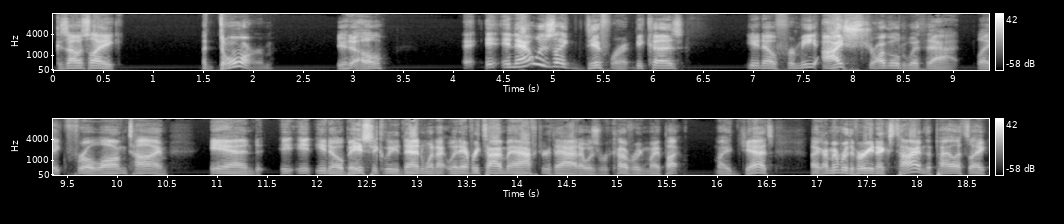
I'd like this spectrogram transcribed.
Because I was like, a dorm, you know, A- and that was like different because, you know, for me, I struggled with that. like for a long time. And it, it you know, basically then when I, when every time after that I was recovering my my jets, like I remember the very next time the pilot's like,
